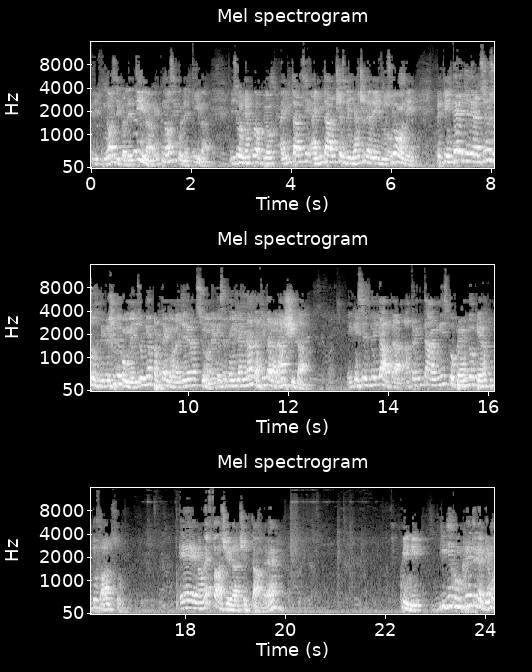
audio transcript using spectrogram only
ipnosi collettiva, ipnosi collettiva. Bisogna proprio aiutarsi, aiutarci a svegliarci dalle illusioni perché intere generazioni sono state cresciute con menzogne, appartengono a una generazione che è stata ingannata fin dalla nascita e che si è svegliata a 30 anni scoprendo che era tutto falso. E non è facile da accettare, eh? Quindi di vie concrete ne abbiamo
